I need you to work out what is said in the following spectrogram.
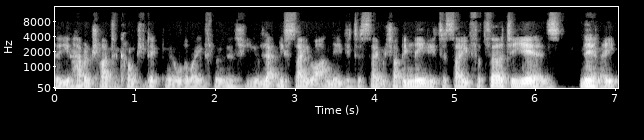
that you haven't tried to contradict me all the way through this. You let me say what I needed to say, which I've been needing to say for 30 years nearly,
